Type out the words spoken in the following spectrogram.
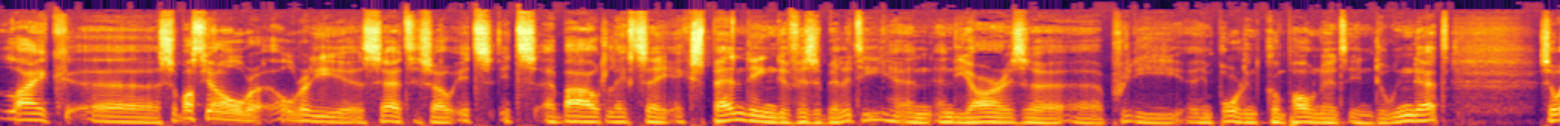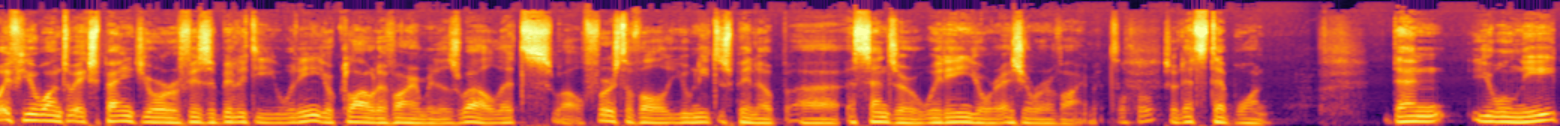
like uh, Sebastiaan al already uh, said, so it's it's about let's say expanding the visibility, and NDR is a, a, pretty important component in doing that. So if you want to expand your visibility within your cloud environment as well, let's well first of all you need to spin up uh, a sensor within your Azure environment. -huh. So that's step one. Then you will need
